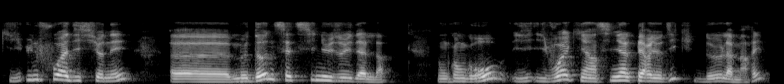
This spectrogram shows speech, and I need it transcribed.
qui, une fois additionnées, euh, me donne cette sinusoïdale-là. Donc en gros, il, voit qu'il y a un signal périodique de la marée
